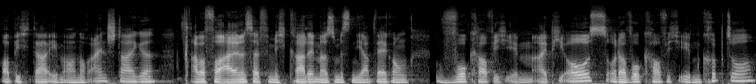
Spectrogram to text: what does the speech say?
ob ich da eben auch noch einsteige. Aber vor allem ist halt für mich gerade immer so ein bisschen die Abwägung, wo kaufe ich eben IPOs oder wo kaufe ich eben Krypto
